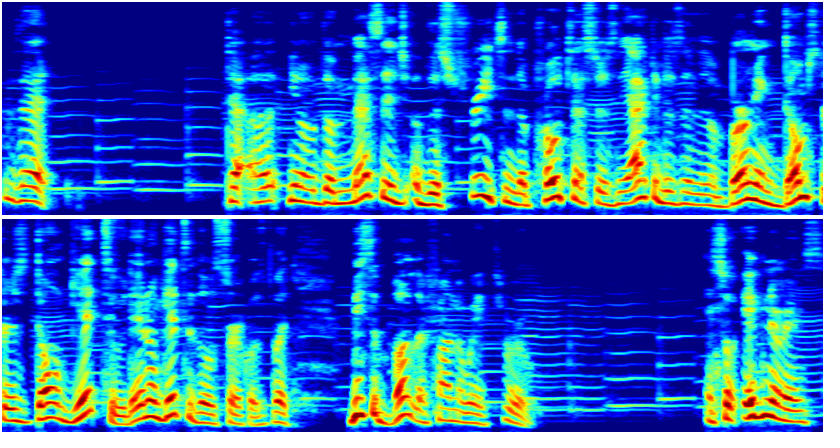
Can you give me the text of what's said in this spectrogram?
that that uh, you know the message of the streets and the protesters and the activism and the burning dumpsters don't get to. They don't get to those circles, but Bisa Butler found a way through. And so ignorance,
